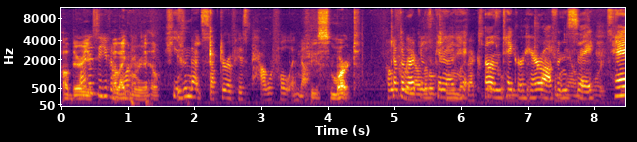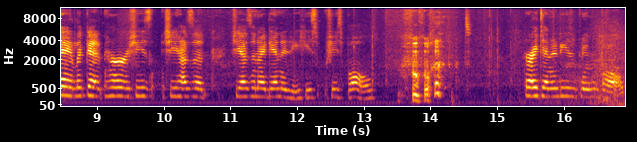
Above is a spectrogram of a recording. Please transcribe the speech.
How dare Why you? does he even I like want it? Maria Hill. She's Isn't that scepter of his powerful enough? She's smart. Captain Hopefully our America's little gonna team of hit- experts um take her hair off and say, before it's too "Hey, look at her. She's she has a she has an identity. He's she's bald. what? Her identity is being bald.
